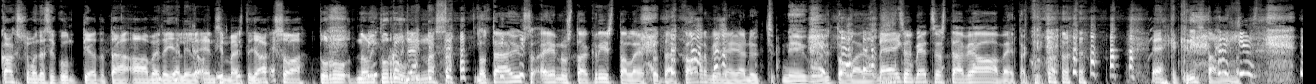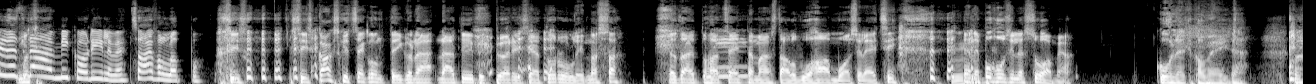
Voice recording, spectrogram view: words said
20 sekuntia tätä AVD jäljellä ensimmäistä jaksoa. Turu, ne oli Turun linnassa. No tää yksi ennustaa kristalleista, tää Karvinen, ja nyt, niin kuin, nyt ollaan jo, sit Ei, se metsästää vielä aaveitakin. Ehkä kristallilla. Mut... Nähdään Mikon ilme. Se on aivan loppu. Siis, siis 20 sekuntia, kun nämä, nämä tyypit pyörii siellä Turun linnassa. Jotain 1700-luvun haamua siellä etsi. Ja ne puhuu sille suomea. Kuuletko meitä?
